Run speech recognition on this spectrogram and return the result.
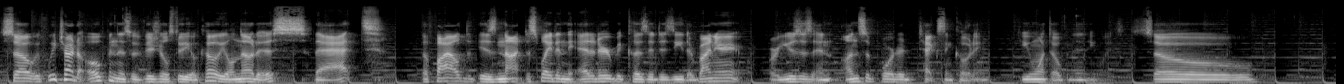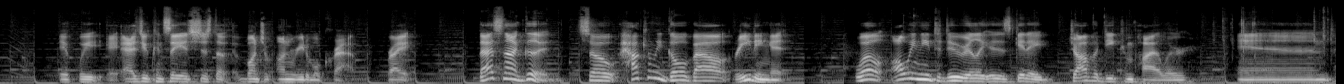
So if we try to open this with Visual Studio Code, you'll notice that the file is not displayed in the editor because it is either binary or uses an unsupported text encoding you want to open it anyways. So if we, as you can see, it's just a bunch of unreadable crap, right? That's not good. So how can we go about reading it? Well, all we need to do really is get a Java decompiler and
